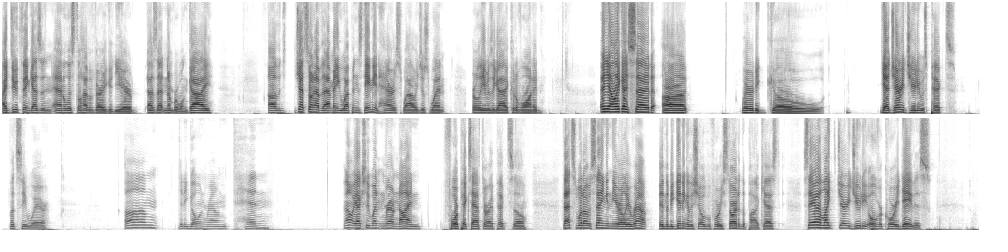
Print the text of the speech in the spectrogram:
I do think as an analyst, he'll have a very good year as that number one guy. Uh, the Jets don't have that many weapons. Damien Harris, wow, he just went He was a guy I could have wanted. And yeah, like I said, uh, where'd he go? Yeah, Jerry Jeudy was picked. Let's see where. Um, did he go in round ten? No, he actually went in round nine, four picks after I picked. So that's what I was saying in the earlier round, in the beginning of the show before we started the podcast. Say I liked Jerry Jeudy over Corey Davis.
